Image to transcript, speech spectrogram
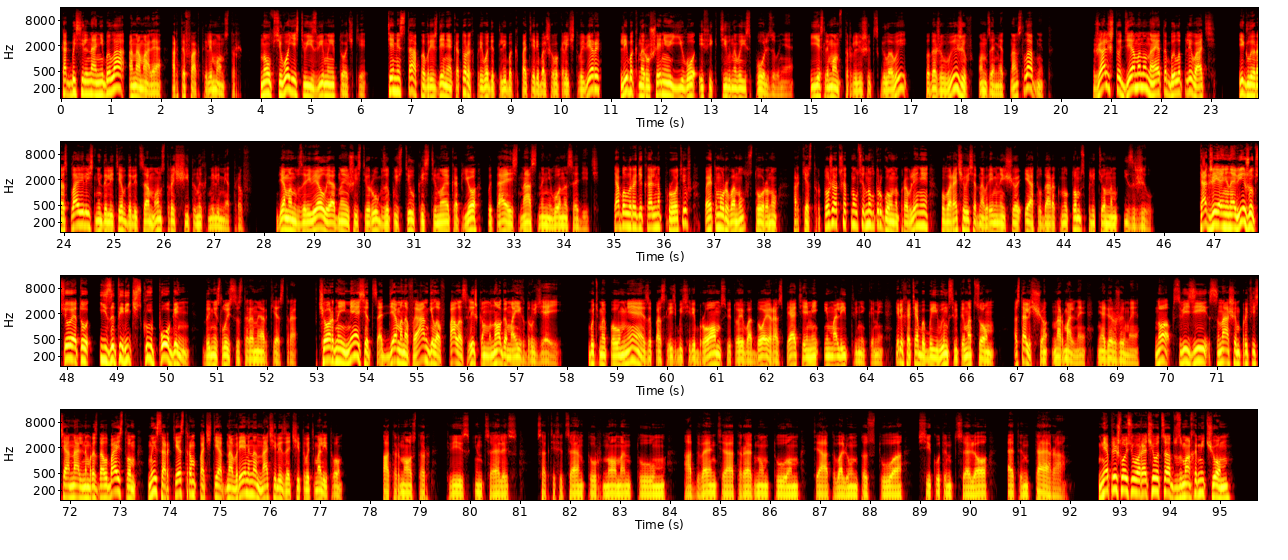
Как бы сильна ни была аномалия, артефакт или монстр, но у всего есть уязвимые точки. Те места, повреждения которых приводят либо к потере большого количества веры, либо к нарушению его эффективного использования. И если монстр лишится головы, то даже выжив, он заметно ослабнет. Жаль, что демону на это было плевать. Иглы расплавились, не долетев до лица монстра считанных миллиметров. Демон взревел и одной из шести рук запустил костяное копье, пытаясь нас на него насадить. Я был радикально против, поэтому рванул в сторону. Оркестр тоже отшатнулся, но в другом направлении, уворачиваясь одновременно еще и от удара кнутом, сплетенным из жил. «Как же я ненавижу всю эту эзотерическую погонь!» донеслось со стороны оркестра. «В черный месяц от демонов и ангелов пало слишком много моих друзей. Будь мы поумнее, запаслись бы серебром, святой водой, распятиями и молитвенниками, или хотя бы боевым святым отцом. Остались еще нормальные, неодержимые. Но в связи с нашим профессиональным раздолбайством мы с оркестром почти одновременно начали зачитывать молитву. «Патер Ностер, sanctificentur nomen tuum adventiat regnum tuum fiat voluntas tua sicut in celio et in terra. Мне пришлось уворачиваться от взмаха мечом.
